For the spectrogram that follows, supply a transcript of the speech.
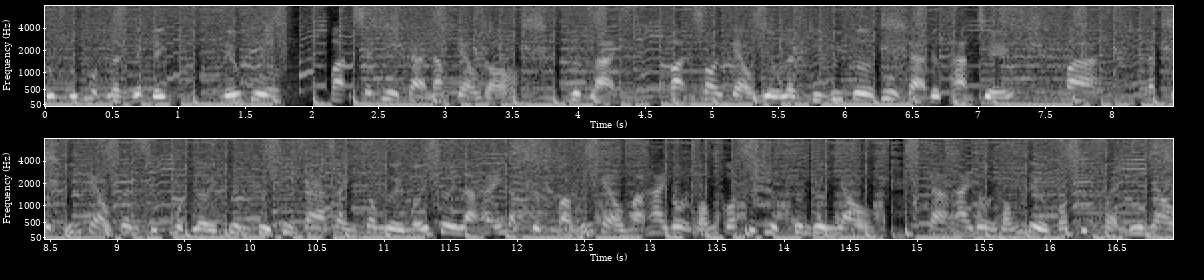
dùng đúng một lần nhận định, nếu thua, bạn sẽ thua cả năm kèo đó. Ngược lại, bạn soi kèo nhiều lần thì nguy cơ thua cả được hạn chế. Và đặt cược những kèo cân sức một lời khuyên từ chuyên gia dành cho người mới chơi là hãy đặt cược vào những kèo mà hai đội bóng có sức lực tương đương nhau. Cả hai đội bóng đều có sức khỏe như nhau.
